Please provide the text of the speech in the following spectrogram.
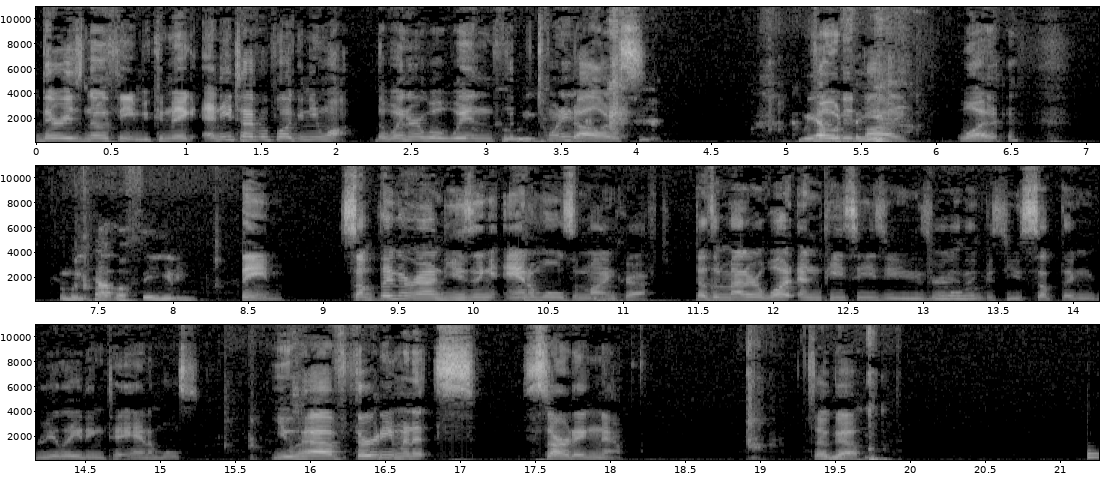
There is no theme. You can make any type of plugin you want. The winner will win Can we- twenty dollars, Can we have voted a theme? by what Can we have a theme? theme? Something around using animals in Minecraft. Doesn't matter what NPCs you use or anything. Just use something relating to animals. You have thirty minutes starting now. So go.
